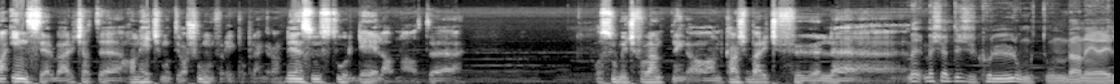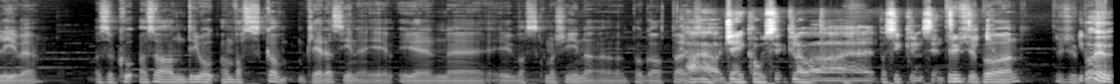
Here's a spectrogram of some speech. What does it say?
Han innser bare ikke at eh, han har ikke motivasjon for hiphop lenger. Det er en så stor del av at eh, Og så mye forventninger, og han kanskje bare ikke føler Men, men skjønte ikke hvor langt unna han er i livet. Altså, altså Han driver Han vasker klærne sine i, i, en, eh, i vaskemaskina på gata. Ja, ja, Liksom. J. Cole sykla eh, på sykkelen sin. Tror ikke du på han? Tror ikke Jo, på jo,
